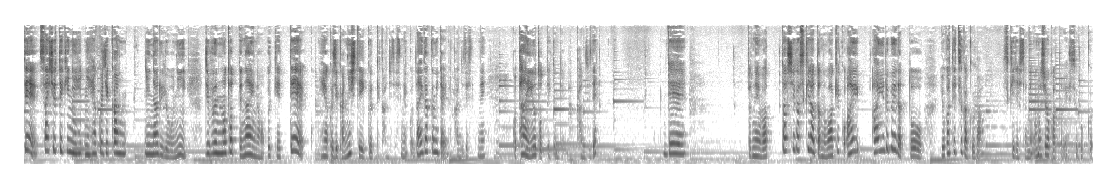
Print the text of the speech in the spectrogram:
で最終的に200時間になるように自分の取ってないのを受けて200時間にしていくって感じですね。こう大学みたいな感じですね。こう単位を取っていくみたいな感じで。でとね私が好きだったのは結構アイアイルベーダとヨガ哲学が好きでしたね。面白かったですすごく。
